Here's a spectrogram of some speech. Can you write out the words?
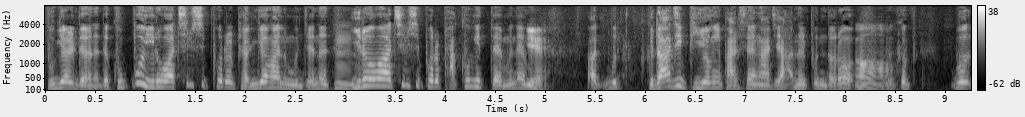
부결되었는데 국보 1호와 70호를 변경하는 문제는 음. 1호와 70호를 바꾸기 때문에 예. 아, 뭐 그다지 비용이 발생하지 않을 뿐더러 어. 그, 뭐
